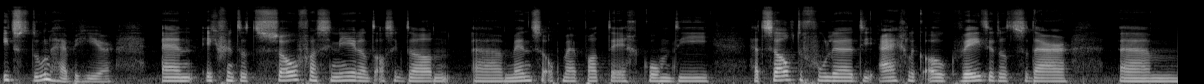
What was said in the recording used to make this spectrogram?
iets te doen hebben hier. En ik vind het zo fascinerend als ik dan uh, mensen op mijn pad tegenkom die hetzelfde voelen, die eigenlijk ook weten dat ze daar ehm,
